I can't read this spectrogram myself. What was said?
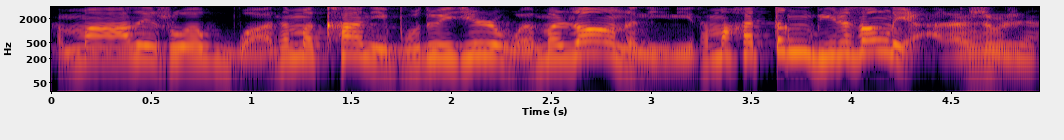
他妈的，说我他妈看你不对劲儿，我他妈让着你，你他妈还蹬鼻子上脸了，是不是？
